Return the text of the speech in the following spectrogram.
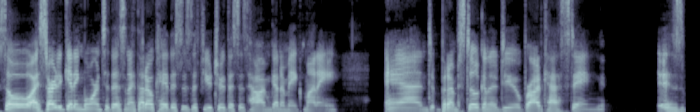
So I started getting more into this and I thought, okay, this is the future. This is how I'm going to make money. And but I'm still going to do broadcasting is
